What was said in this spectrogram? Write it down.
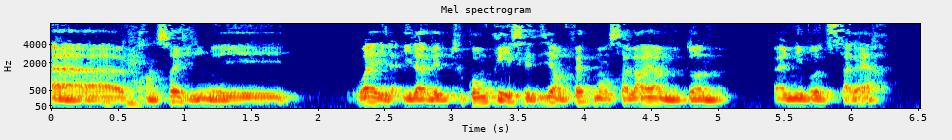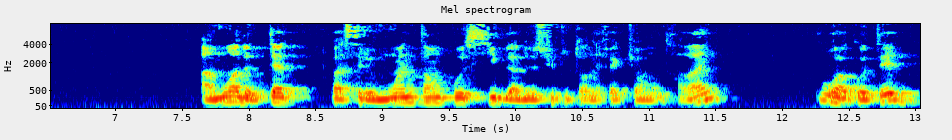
Euh, François, j'ai dit, mais ouais, il, il, avait tout compris. Il s'est dit, en fait, mon salariat me donne un niveau de salaire, à moi de peut-être passer le moins de temps possible là-dessus tout en effectuant mon travail, pour à côté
